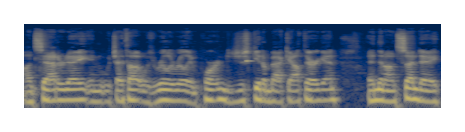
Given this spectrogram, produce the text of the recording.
on Saturday, and which I thought was really, really important to just get him back out there again. And then on Sunday,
